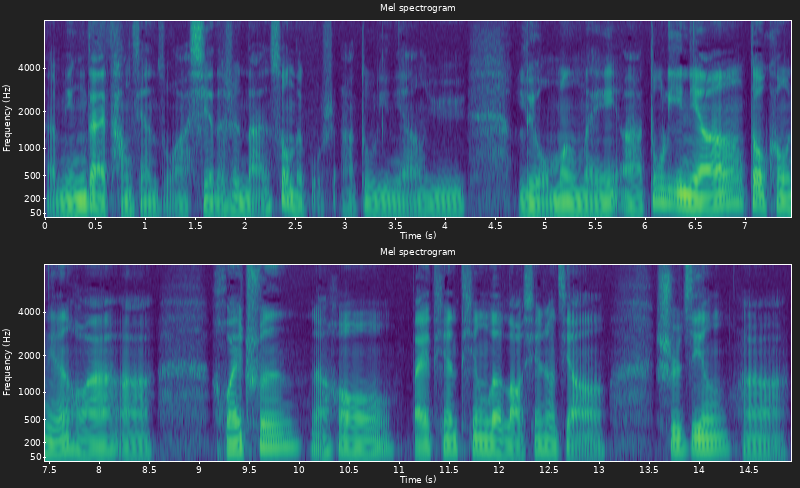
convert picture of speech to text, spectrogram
呃明代汤显祖啊写的是南宋的故事啊，杜丽娘与柳梦梅啊，杜丽娘豆蔻年华啊，怀春，然后白天听了老先生讲《诗经》啊，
